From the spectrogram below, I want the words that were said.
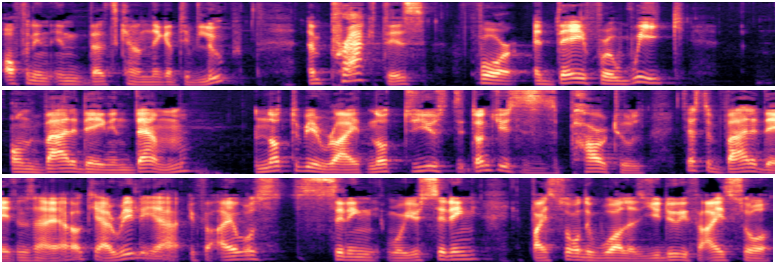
often in, in that kind of negative loop and practice for a day, for a week on validating them. Not to be right, not to use, don't use this as a power tool, just to validate and say, okay, I really, yeah, if I was sitting where you're sitting, if I saw the wall as you do, if I saw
